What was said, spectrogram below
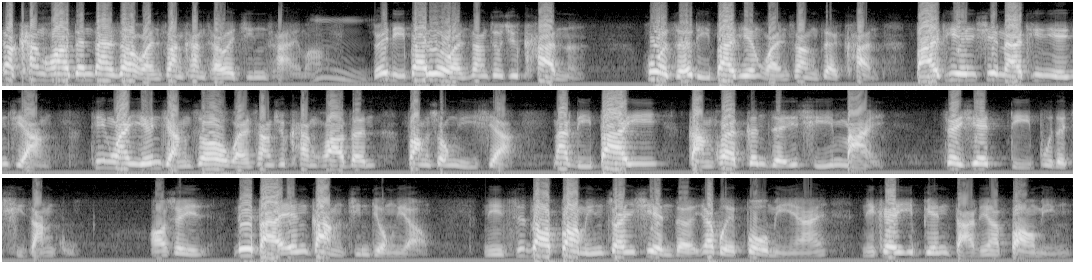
要看花灯，但是要晚上看才会精彩嘛。嗯。所以礼拜六晚上就去看了。或者礼拜天晚上再看，白天先来听演讲，听完演讲之后晚上去看花灯，放松一下。那礼拜一赶快跟着一起买这些底部的起涨股，哦，所以六百 N 杠金重要。你知道报名专线的要不要报名啊？你可以一边打电话报名，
